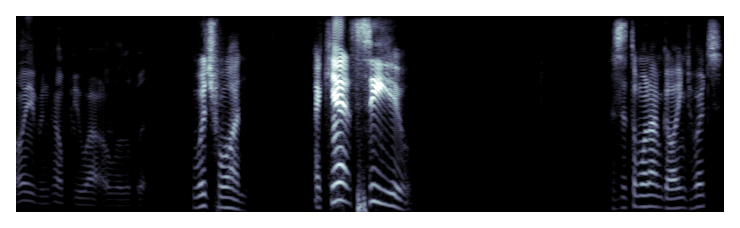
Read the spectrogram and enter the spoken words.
I'll even help you out a little bit. Which one? I can't see you. Is it the one I'm going towards?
